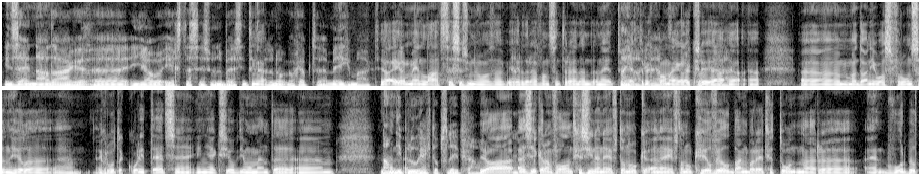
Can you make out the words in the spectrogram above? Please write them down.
in zijn nadagen uh, in jouw eerste seizoenen bij Sint-Truiden ja. ook nog hebt meegemaakt. Ja, eigenlijk mijn laatste seizoenen was dat eerder van Sint-Truiden. En, en hij, toen ah, hij terugkwam, eigenlijk. Zo, ja, ja, ja. Uh, maar Danny was voor ons een hele uh, grote kwaliteitsinjectie op die moment. Hè. Um, Nam die ploeg echt op sleeptouw. Ja, zeker aanvallend gezien. En hij heeft dan ook, en hij heeft dan ook heel veel dankbaarheid getoond naar uh, bijvoorbeeld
